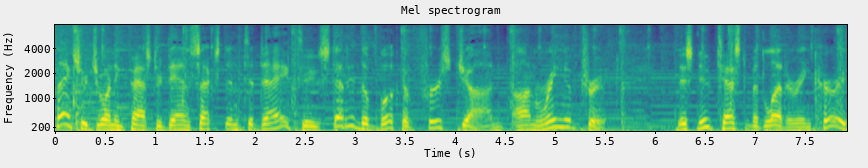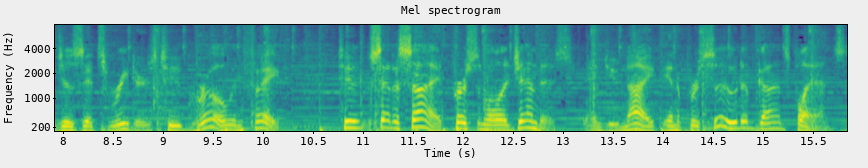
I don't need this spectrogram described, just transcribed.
Thanks for joining Pastor Dan Sexton today to study the book of 1 John on Ring of Truth. This New Testament letter encourages its readers to grow in faith to set aside personal agendas and unite in a pursuit of God's plans.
